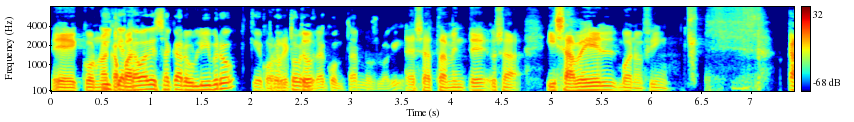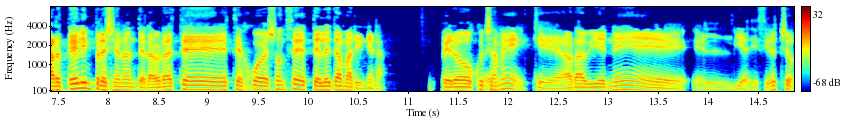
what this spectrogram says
eh, con una Y que acaba de sacar un libro que pronto vendrá a contárnoslo aquí. Exactamente, o sea, Isabel, bueno, en fin. Cartel impresionante, la verdad, este, este jueves 11 es Teleta Marinera. Pero escúchame, que ahora viene el día 18.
